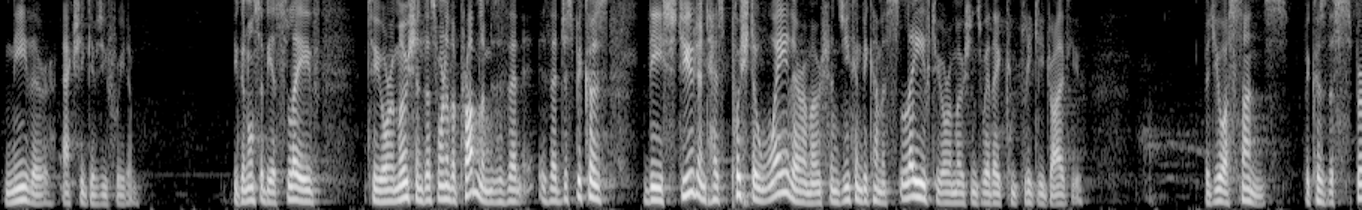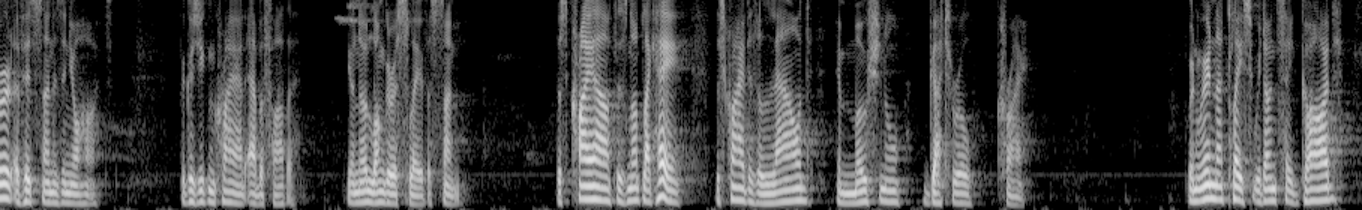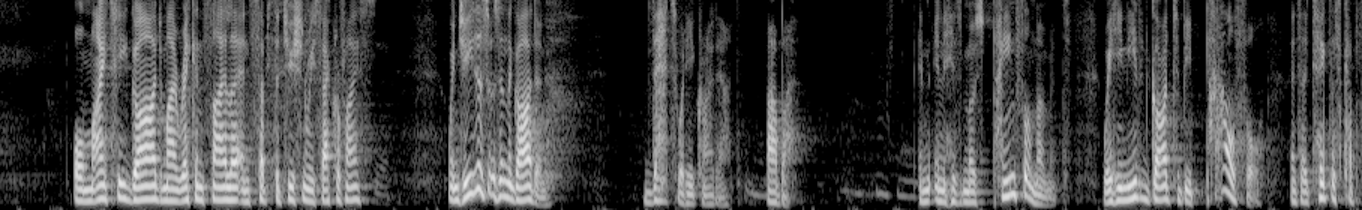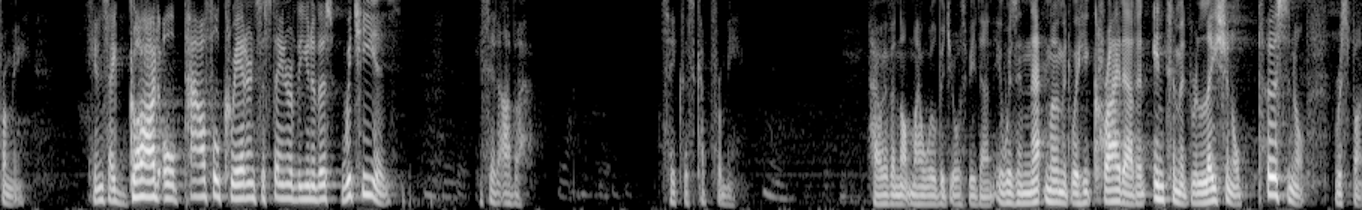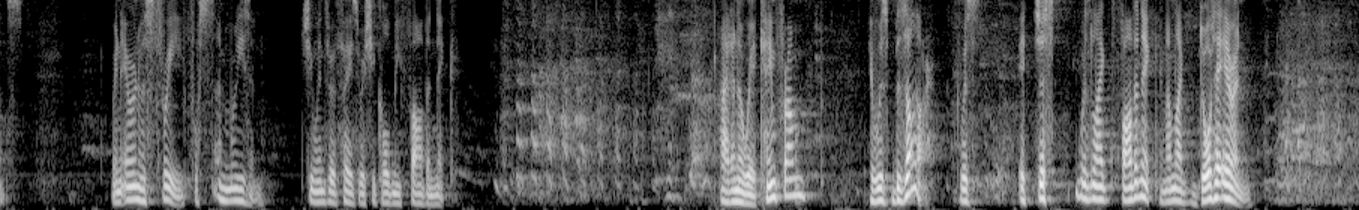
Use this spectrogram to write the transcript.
Neither actually gives you freedom. You can also be a slave to your emotions. That's one of the problems, is that, is that just because the student has pushed away their emotions, you can become a slave to your emotions where they completely drive you. But you are sons because the spirit of his son is in your heart. Because you can cry out, Abba, Father. You're no longer a slave, a son. This cry out is not like, hey, this cry out is a loud, emotional, guttural cry. When we're in that place, we don't say, God, Almighty God, my reconciler and substitutionary sacrifice. When Jesus was in the garden, that's what he cried out Abba. In, in his most painful moment, where he needed God to be powerful and say, Take this cup from me. He didn't say, God, all powerful creator and sustainer of the universe, which He is. He said, Abba, take this cup from me. However, not my will, but yours be done. It was in that moment where he cried out an intimate, relational, personal response. When Erin was three, for some reason, she went through a phase where she called me Father Nick. I don't know where it came from. It was bizarre It, was, it just was like Father Nick, and I'm like, daughter Erin.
